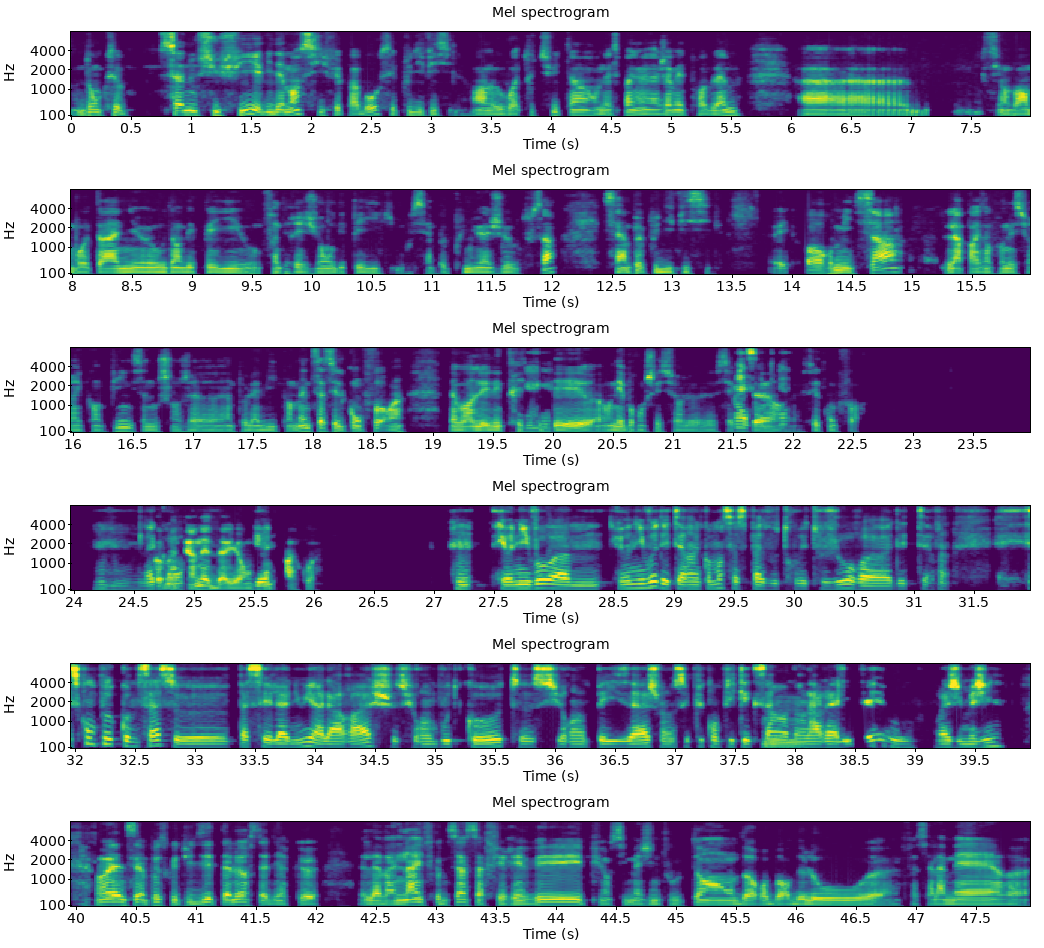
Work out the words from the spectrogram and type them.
Donc ça nous suffit, évidemment, s'il fait pas beau, c'est plus difficile. On le voit tout de suite, hein. en Espagne, on n'a jamais de problème. Euh, si on va en Bretagne ou dans des pays, enfin des régions ou des pays où c'est un peu plus nuageux ou tout ça, c'est un peu plus difficile. Et hormis ça, là par exemple on est sur un camping, ça nous change euh, un peu la vie quand même. Ça c'est le confort, hein, d'avoir l'électricité, mmh. euh, on est branché sur le secteur, c'est confort. Mmh Comme Internet d'ailleurs, on ne compte pas quoi. Mmh. Et au niveau, euh, et au niveau des terrains, comment ça se passe? Vous trouvez toujours euh, des terrains Est-ce qu'on peut comme ça se passer la nuit à l'arrache sur un bout de côte, sur un paysage? C'est plus compliqué que ça hein, dans mmh. la réalité ou... Ouais, j'imagine. Ouais, c'est un peu ce que tu disais tout à l'heure, c'est-à-dire que la van life comme ça, ça fait rêver, et puis on s'imagine tout le temps, on dort au bord de l'eau, euh, face à la mer.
